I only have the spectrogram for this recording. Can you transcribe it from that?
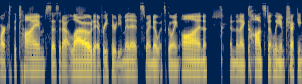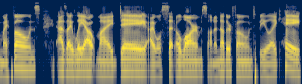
marks the time, says it out loud every 30 minutes so I know what's going on. And then I constantly am checking my phones. As I lay out my day, I will set alarms on another phone to be like, hey,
